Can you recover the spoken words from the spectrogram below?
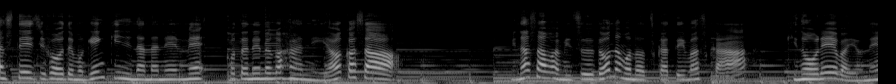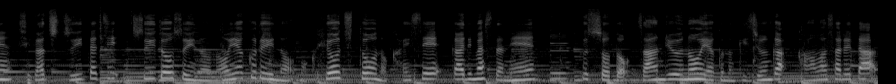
がんステージ4でも元気に7年目琴音のご飯にようこそ。皆さんは水どんなものを使っていますか？昨日令和4年4月1日水道水の農薬類の目標値等の改正がありましたね。フッ素と残留農薬の基準が緩和された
